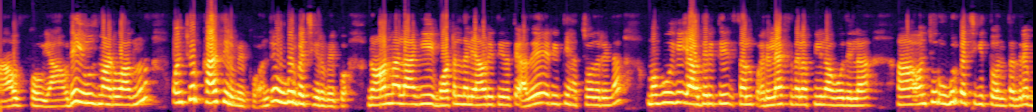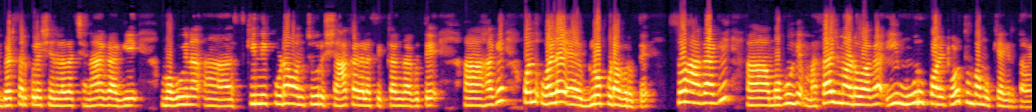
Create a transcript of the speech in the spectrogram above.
ಯಾವ್ದು ಯಾವುದೇ ಯೂಸ್ ಮಾಡುವಾಗ್ಲೂ ಒಂಚೂರು ಕಾಸಿರ್ಬೇಕು ಅಂದ್ರೆ ಉಗುರು ಬೆಚ್ಚಗಿರ್ಬೇಕು. ನಾರ್ಮಲ್ ಆಗಿ ಬಾಟಲ್ನಲ್ಲಿ ಯಾವ ರೀತಿ ಇರುತ್ತೆ, ಅದೇ ರೀತಿ ಹಚ್ಚೋದ್ರಿಂದ ಮಗುವಿಗೆ ಯಾವುದೇ ರೀತಿ ಸ್ವಲ್ಪ ರಿಲ್ಯಾಕ್ಸ್ ಅದೆಲ್ಲ ಫೀಲ್ ಆಗೋದಿಲ್ಲ. ಒಂಚೂರು ಉಗುರು ಬೆಚ್ಚಗಿತ್ತು ಅಂತಂದ್ರೆ ಬ್ಲಡ್ ಸರ್ಕ್ಯುಲೇಷನ್ ಎಲ್ಲ ಚೆನ್ನಾಗಾಗಿ ಮಗುವಿನ ಸ್ಕಿನ್ನಿಗೆ ಕೂಡ ಒಂಚೂರು ಶಾಕ್ ಅದೆಲ್ಲ ಸಿಕ್ಕಂಗಾಗುತ್ತೆ. ಹಾಗೆ ಒಂದು ಒಳ್ಳೆ ಗ್ಲೋ ಕೂಡ ಬರುತ್ತೆ. ಸೊ ಹಾಗಾಗಿ ಮಗುವಿಗೆ ಮಸಾಜ್ ಮಾಡುವಾಗ ಈ ಮೂರು ಪಾಯಿಂಟ್ಗಳು ತುಂಬಾ ಮುಖ್ಯ ಆಗಿರ್ತವೆ.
